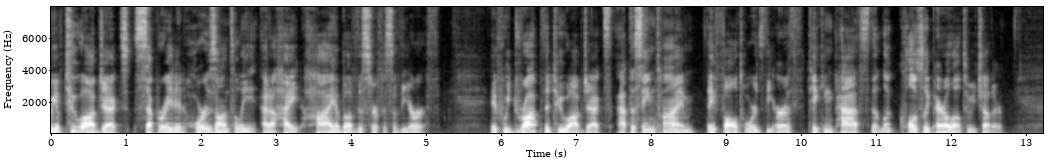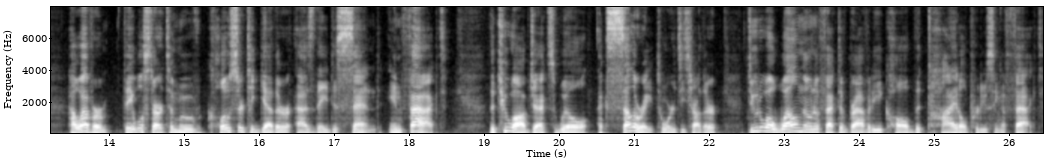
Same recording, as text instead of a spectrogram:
We have two objects separated horizontally at a height high above the surface of the Earth. If we drop the two objects at the same time, they fall towards the Earth, taking paths that look closely parallel to each other. However, they will start to move closer together as they descend. In fact, the two objects will accelerate towards each other due to a well known effect of gravity called the tidal producing effect.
